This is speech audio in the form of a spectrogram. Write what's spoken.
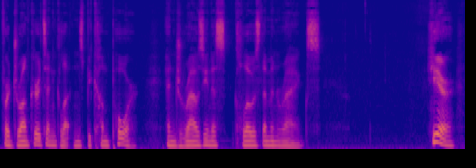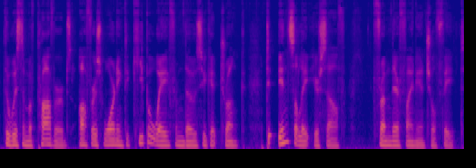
for drunkards and gluttons become poor, and drowsiness clothes them in rags. Here, the wisdom of Proverbs offers warning to keep away from those who get drunk, to insulate yourself from their financial fate.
